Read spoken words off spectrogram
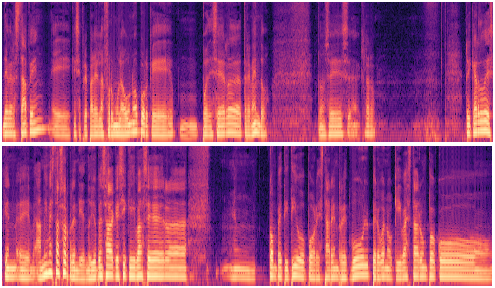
Verstappen, eh, que se prepare la Fórmula 1 porque puede ser eh, tremendo. Entonces, eh, claro, Ricardo, es que a mí me está sorprendiendo. Yo pensaba que sí que iba a ser uh, competitivo por estar en Red Bull, pero bueno, que iba a estar un poco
